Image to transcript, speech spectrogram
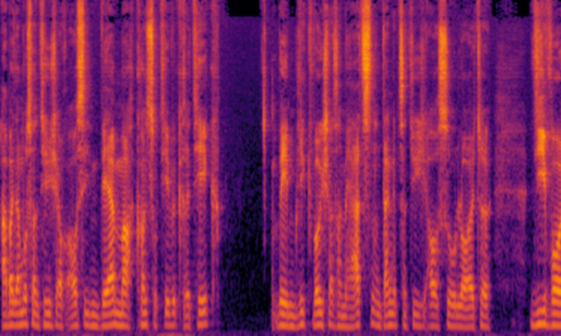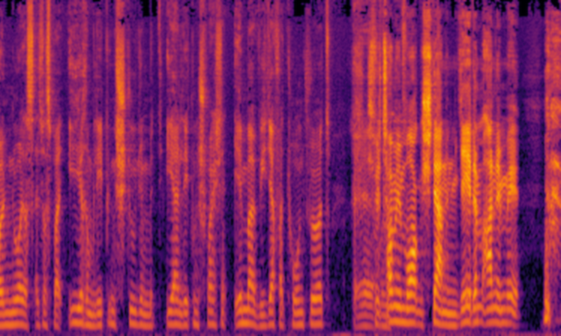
aber da muss man natürlich auch aussehen, wer macht konstruktive Kritik, wem liegt wirklich was am Herzen. Und dann gibt es natürlich auch so Leute, die wollen nur, dass etwas bei ihrem Lieblingsstudio mit ihren Lieblingssprechern immer wieder vertont wird. Äh, ich will Tommy Morgenstern in jedem Anime.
